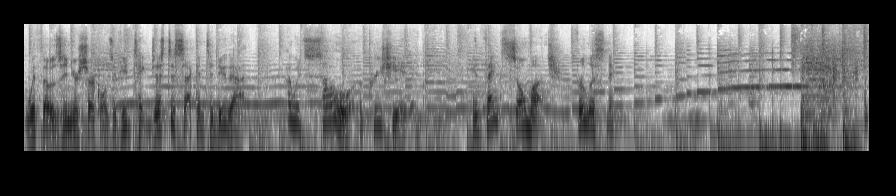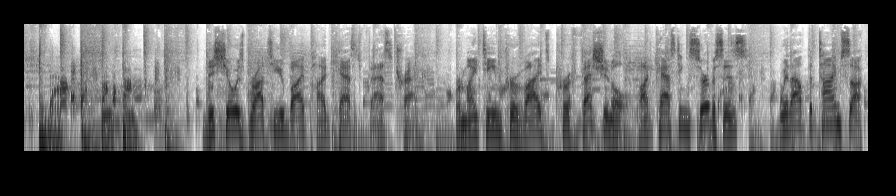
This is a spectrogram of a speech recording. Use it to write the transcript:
with those in your circles. If you'd take just a second to do that, I would so appreciate it. And thanks so much for listening. This show is brought to you by Podcast Fast Track, where my team provides professional podcasting services without the time suck.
